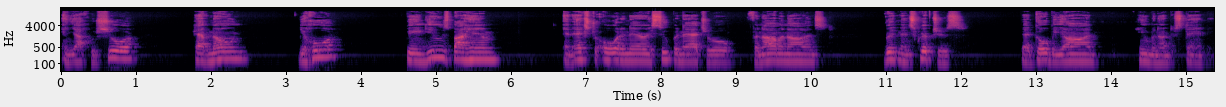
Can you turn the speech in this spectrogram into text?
and Yahushua have known Yahuwah being used by him in extraordinary supernatural phenomenons written in scriptures that go beyond human understanding.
